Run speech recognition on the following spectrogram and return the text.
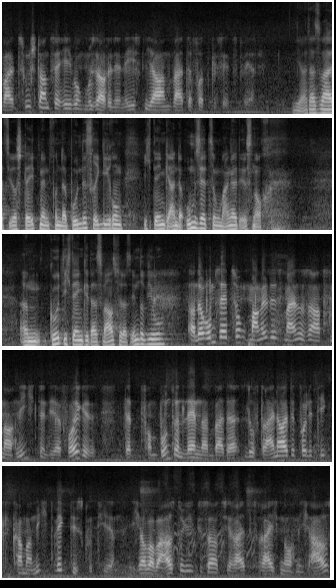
Waldzustandserhebung muss auch in den nächsten Jahren weiter fortgesetzt werden. Ja, das war jetzt Ihr Statement von der Bundesregierung. Ich denke, an der Umsetzung mangelt es noch. Ähm, gut, ich denke, das war's für das Interview. An der Umsetzung mangelt es meines Erachtens nach nicht, denn die Erfolge der, von Bund und Ländern bei der Luftreinhaltepolitik kann man nicht wegdiskutieren. Ich habe aber ausdrücklich gesagt, sie reichen noch nicht aus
